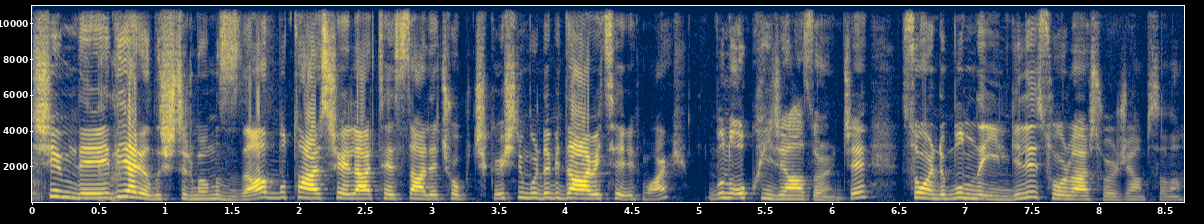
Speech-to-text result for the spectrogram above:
Şimdi diğer alıştırmamızda bu tarz şeyler testlerde çok çıkıyor. Şimdi burada bir daveti var. Bunu okuyacağız önce. Sonra da bununla ilgili sorular soracağım sana.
